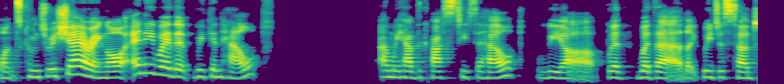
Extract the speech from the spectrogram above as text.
want to come to a sharing or any way that we can help and we have the capacity to help we are we're, we're there. Like we just had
